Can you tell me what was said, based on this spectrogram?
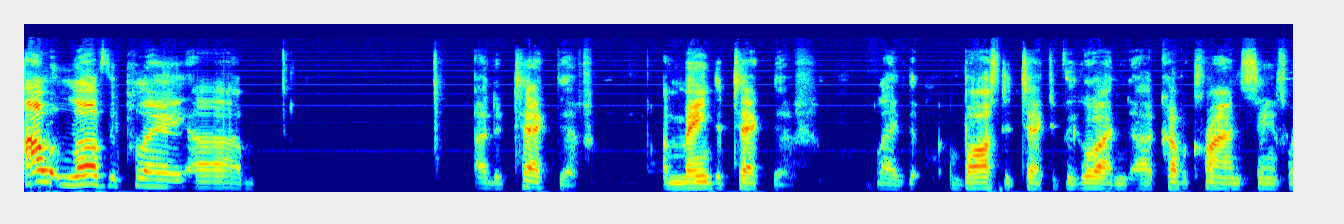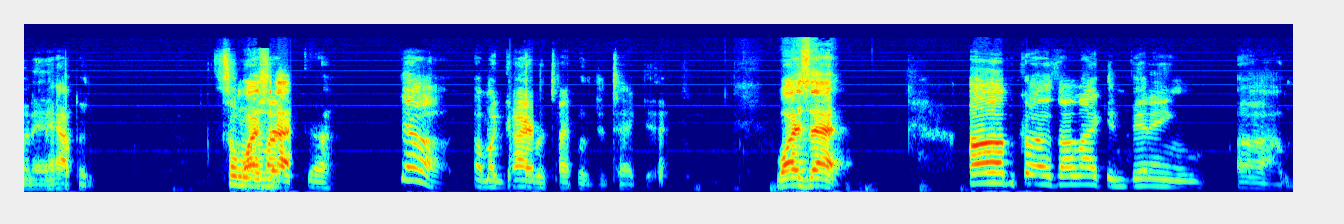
I would love to play um, a detective, a main detective, like the boss detective, to go out and uh, cover crime scenes when they happen. Someone Why is like, Uh, yeah, a MacGyver type of detective. Why is that? Uh, because I like inventing. Um,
